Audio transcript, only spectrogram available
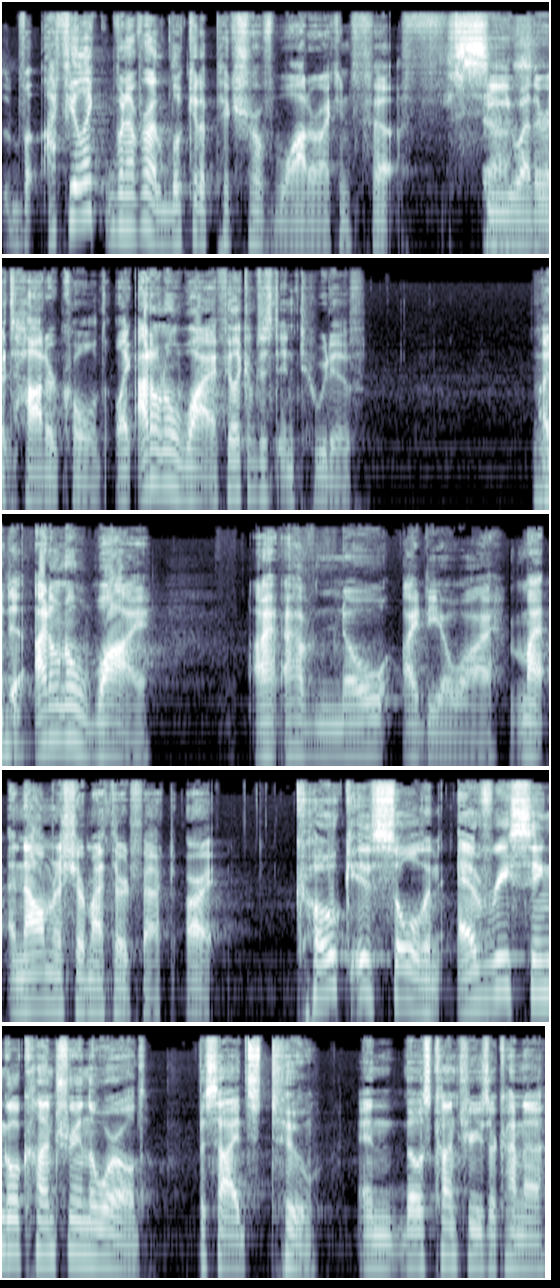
But I feel like whenever I look at a picture of water, I can fe- see Yeah, whether it's hot or cold. Like I don't know why. I feel like I'm just intuitive. I, Mm-hmm. di- I don't know why. I, I have no idea why. My and now I'm gonna share my third fact. All right, Coke is sold in every single country in the world besides two, and those countries are kind of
